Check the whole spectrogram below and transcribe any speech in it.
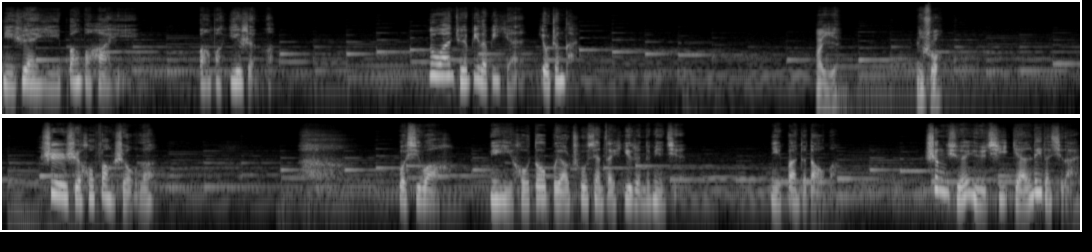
你愿意帮帮阿姨，帮帮伊人吗？陆安觉闭了闭眼，又睁开。阿姨，你说。是时候放手了。我希望你以后都不要出现在伊人的面前。你办得到吗？盛雪语气严厉了起来。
